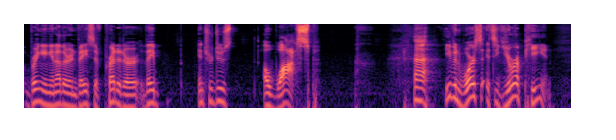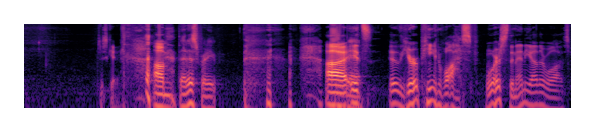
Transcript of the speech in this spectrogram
bringing another invasive predator, they introduced a wasp. Even worse, it's European. Just kidding. Um, That is pretty. uh, it's a European wasp, worse than any other wasp.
